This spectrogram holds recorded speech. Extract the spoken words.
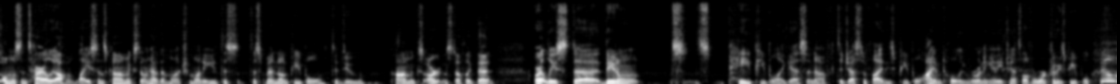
almost entirely off of licensed comics don't have that much money to to spend on people to do comics art and stuff like that, or at least uh, they don't s- s- pay people, I guess, enough to justify these people. I am totally ruining any chance I'll ever work for these people. Bill,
